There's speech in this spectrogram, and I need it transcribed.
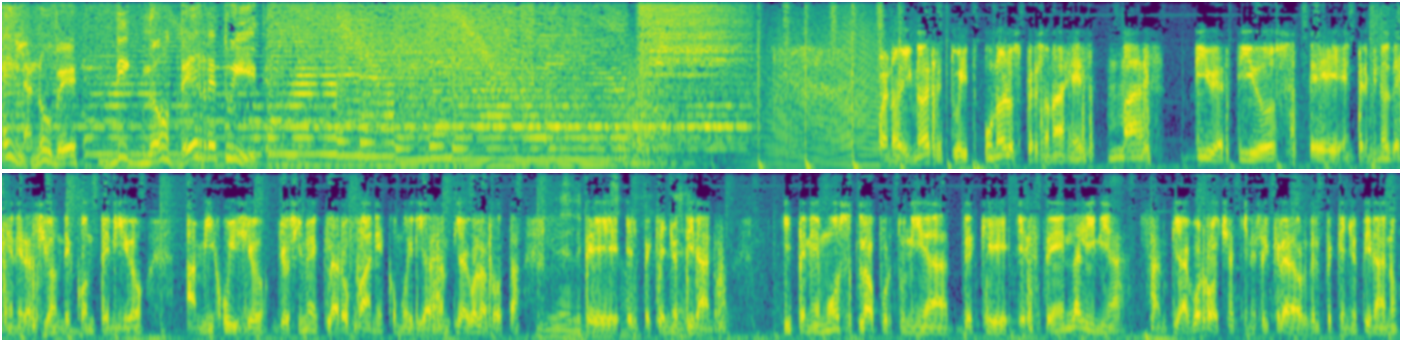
En la nube, digno de retweet. Bueno, digno de retweet, uno de los personajes más divertidos eh, en términos de generación de contenido, a mi juicio, yo sí me declaro fan, como diría Santiago Larrota, de El Pequeño Tirano. Y tenemos la oportunidad de que esté en la línea Santiago Rocha, quien es el creador del Pequeño Tirano,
